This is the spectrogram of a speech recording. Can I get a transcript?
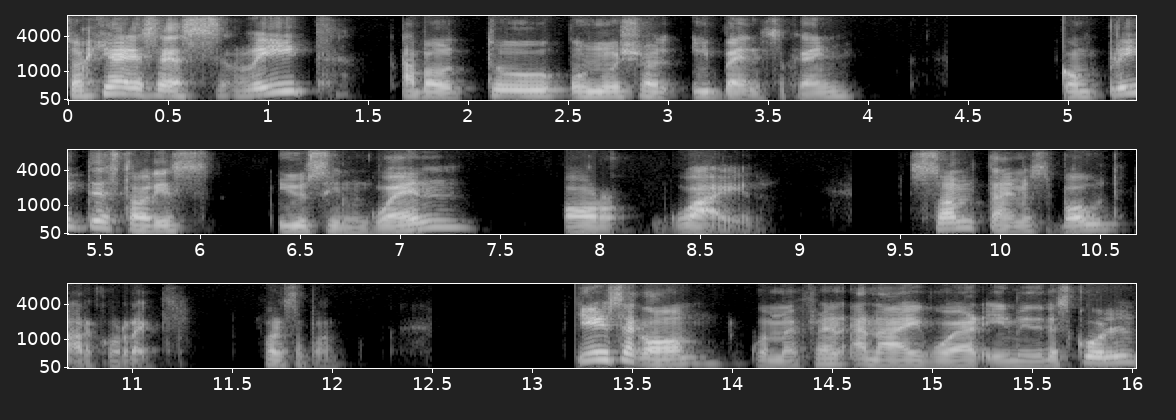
So here it says read about two unusual events, okay? Complete the stories using when or while. Sometimes both are correct. For example, years ago, when my friend and I were in middle school,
